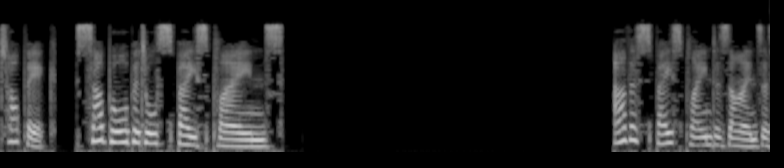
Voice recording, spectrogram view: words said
Suborbital spaceplanes Other spaceplane designs are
